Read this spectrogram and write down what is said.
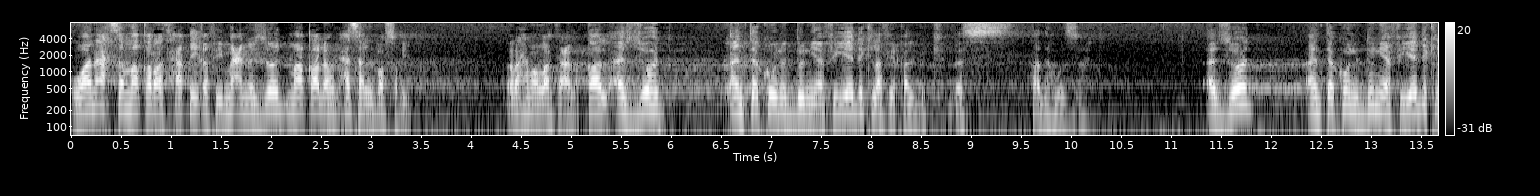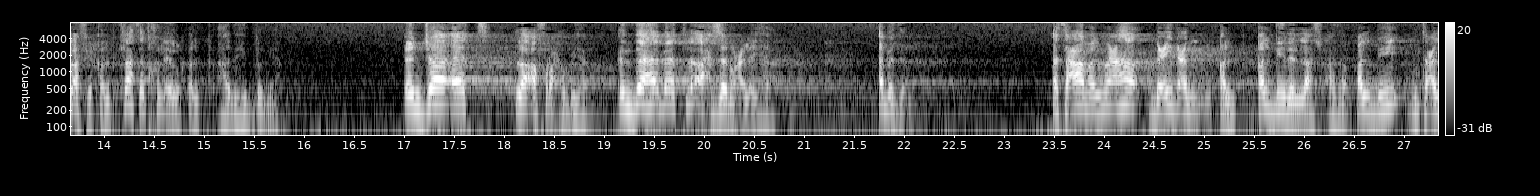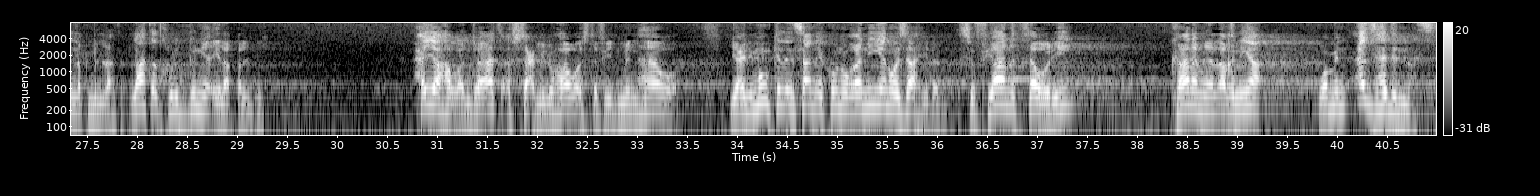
وأنا أحسن ما قرأت حقيقة في معنى الزهد ما قاله الحسن البصري. رحمه الله تعالى. قال الزهد أن تكون الدنيا في يدك لا في قلبك. بس هذا هو الزهد. الزهد أن تكون الدنيا في يدك لا في قلبك. لا تدخل إلى القلب هذه الدنيا. إن جاءت لا أفرح بها. إن ذهبت لا أحزن عليها. أبدا. أتعامل معها بعيد عن القلب قلبي لله سبحانه قلبي متعلق بالله. لا تدخل الدنيا إلى قلبي. حياها الله جاءت أستعملها وأستفيد منها و... يعني ممكن الإنسان يكون غنيا وزاهدا. سفيان الثوري كان من الأغنياء ومن أزهد الناس.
